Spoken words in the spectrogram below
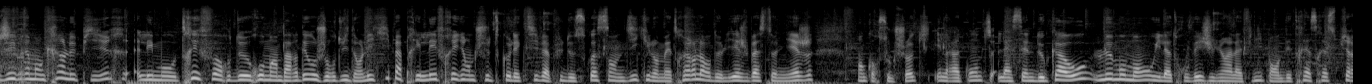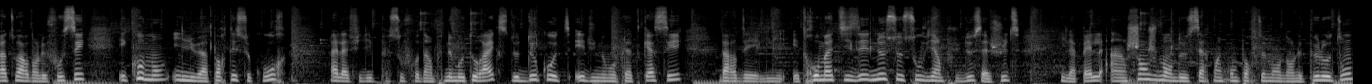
J'ai vraiment craint le pire. Les mots très forts de Romain Bardet aujourd'hui dans l'équipe après l'effrayante chute collective à plus de 70 km/h lors de Liège-Bastogne-Liège. Encore sous le choc, il raconte la scène de chaos, le moment où il a trouvé Julien Alaphilippe en détresse respiratoire dans le fossé et comment il lui a porté secours. Philippe souffre d'un pneumothorax, de deux côtes et d'une omoplate cassée. Bardet, lui, est traumatisé, ne se souvient plus de sa chute. Il appelle à un changement de certains comportements dans le peloton,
